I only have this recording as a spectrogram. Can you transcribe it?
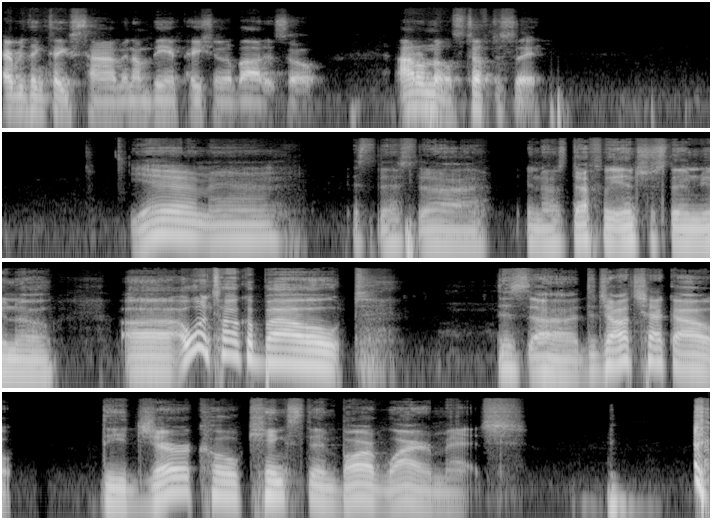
everything takes time, and I'm being patient about it. So I don't know. It's tough to say. Yeah, man. It's that's uh you know, it's definitely interesting, you know. Uh I want to talk about this uh did y'all check out the Jericho Kingston barbed wire match?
